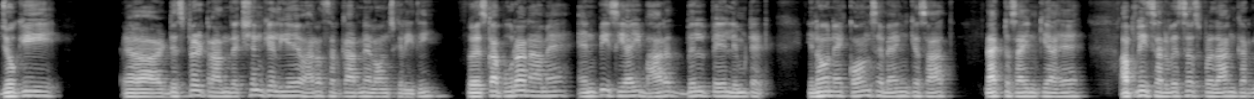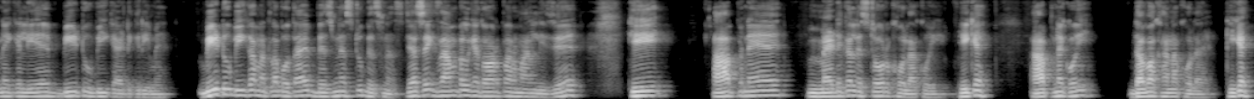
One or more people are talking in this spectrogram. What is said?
जो कि डिजिटल ट्रांजैक्शन के लिए भारत सरकार ने लॉन्च करी थी तो इसका पूरा नाम है NPCI Bharat bill pay limited. इन्होंने कौन से बैंक के साथ एक्ट साइन किया है, अपनी सर्विसेज़ प्रदान करने के लिए बी टू बी कैटेगरी में। बी टू बी का मतलब होता है बिज़नेस टू बिज़नेस। जैसे एग्ज़ाम्पल के तौर पर मान लीजिए कि आपने मेडिकल स्टोर खोला कोई, ठीक है? आपने कोई दवा खाना खोला है, ठीक है?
